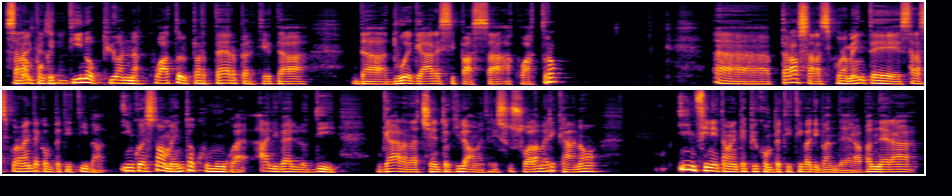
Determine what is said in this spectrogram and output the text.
Sarà un pochettino sì. più anacquato il parterre perché da, da, due gare si passa a quattro, Uh, però sarà sicuramente, sarà sicuramente, competitiva. In questo momento, comunque, a livello di gara da 100 km su suolo americano, infinitamente più competitiva di Bandera. Bandera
